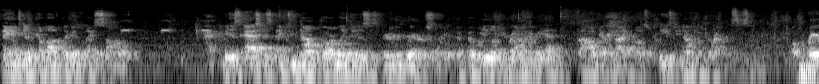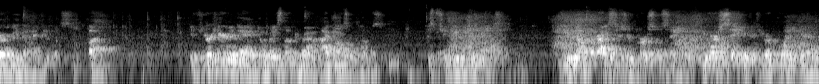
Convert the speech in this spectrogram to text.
Band's gonna come up, they're gonna play a song. Let me just ask this, I do not normally do this, it's very rare, so nobody looking around, every head bowed, every eye closed, please do not look around, this is a rarity that I do this. But if you're here today, nobody's looking around, eyeballs are closed, just between you and Jesus. You know Christ as your personal Savior, if you are saved, if you are born again,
